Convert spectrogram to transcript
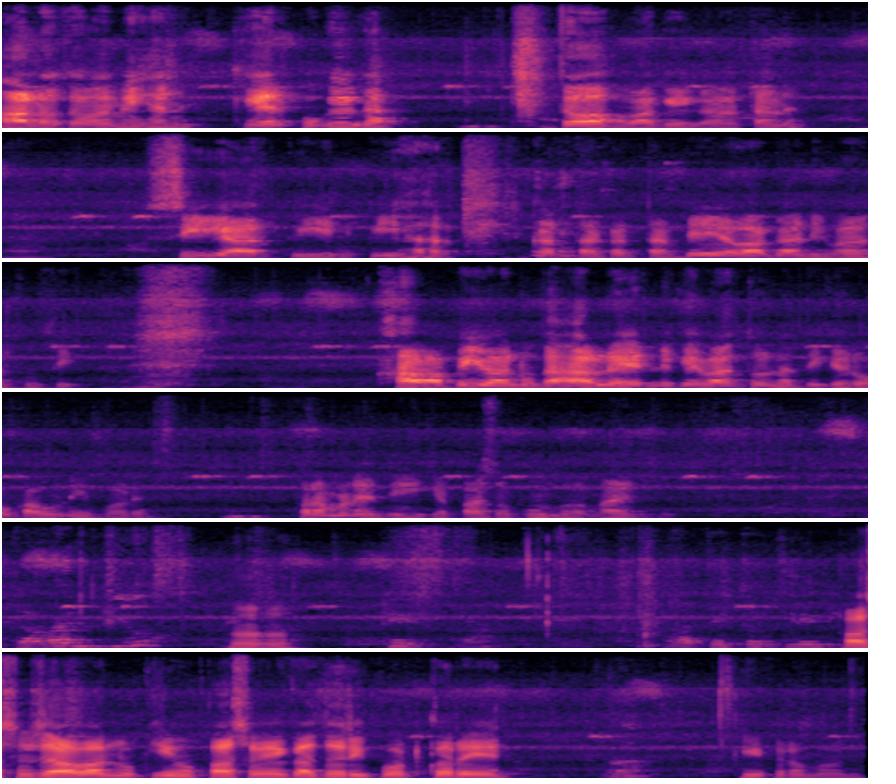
હાલો તો અમે છે ને ઘેર પૂગેગા દહ વાગેગા અટાણે. સીઆરપી ને પીઆરપી કરતા કરતા બે વાગ્યાની વાત હતી. ખાવા પીવાનું તો હાલે એટલે કે વાંધો નથી કે રોકાવું નહીં પડે. પ્રમાણે દી કે પાછો ઘૂમરો મારી હા. ઠીક હા વાતે તો જે પાછું જવાનું કયું? પાછો એકાદો રિપોર્ટ કરે. એ પ્રમાણે.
